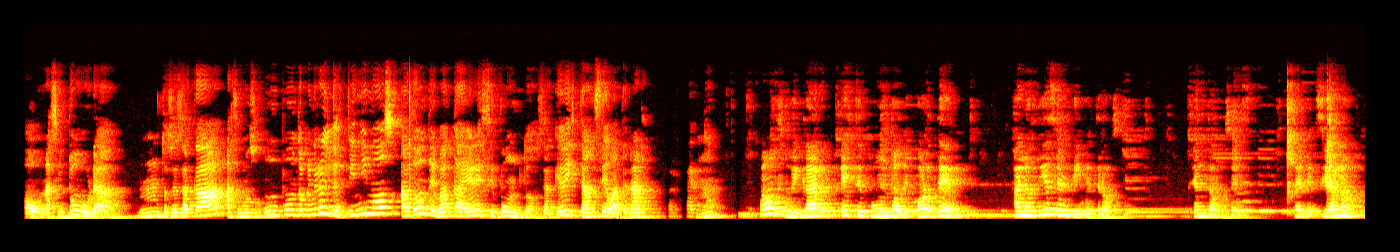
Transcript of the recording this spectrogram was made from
O una cintura. ¿m? Entonces acá hacemos un punto primero y definimos a dónde va a caer ese punto, o sea, qué distancia va a tener. Perfecto. ¿m? Vamos a ubicar este punto de corte a los 10 centímetros. Entonces, selecciono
